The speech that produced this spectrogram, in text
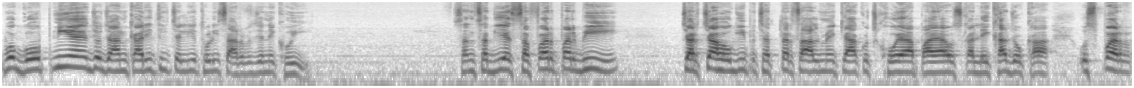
वो गोपनीय जो जानकारी थी, चलिए थोड़ी सार्वजनिक हुई। संसदीय सफ़र पर भी चर्चा होगी, पचहत्तर साल में क्या कुछ खोया पाया, उसका लेखा जोखा उस पर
